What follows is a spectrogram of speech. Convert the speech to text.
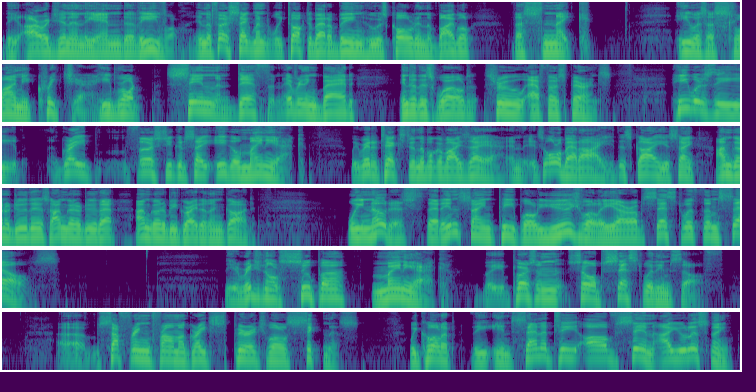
the origin and the end of evil. In the first segment, we talked about a being who is called in the Bible the snake. He was a slimy creature. He brought sin and death and everything bad into this world through our first parents. He was the great, first you could say, egomaniac. We read a text in the book of Isaiah, and it's all about I. This guy is saying, I'm going to do this, I'm going to do that, I'm going to be greater than God. We notice that insane people usually are obsessed with themselves. The original super maniac the person so obsessed with himself, uh, suffering from a great spiritual sickness. We call it the insanity of sin. Are you listening?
